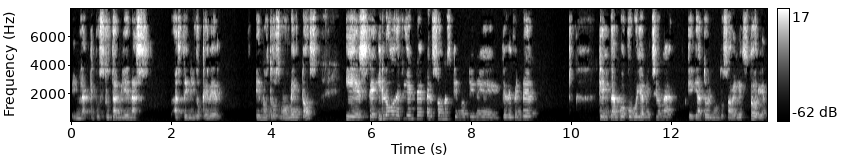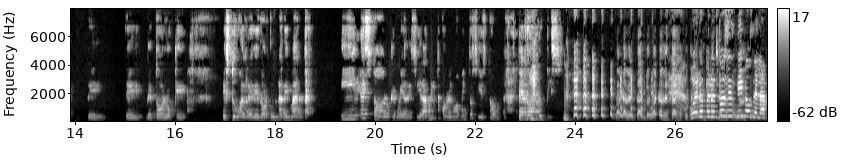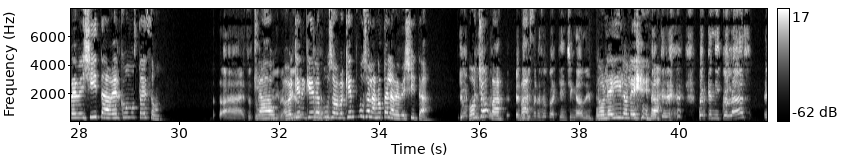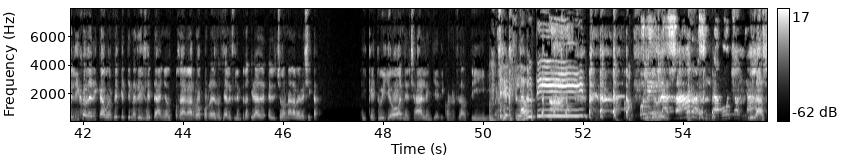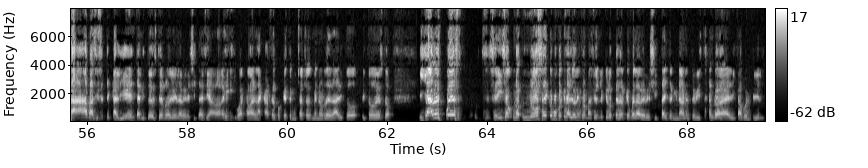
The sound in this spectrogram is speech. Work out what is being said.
en la que pues tú también has, has tenido que ver en otros momentos y este y luego defiende personas que no tiene que defender que tampoco voy a mencionar que ya todo el mundo sabe la historia de, de, todo lo que estuvo alrededor de una demanda y es todo lo que voy a decir ahorita por el momento sí es todo perdón Lupis va calentando va calentando bueno pero entonces dinos de la bebecita a ver cómo está eso Ah, esto claro. A ver, ¿quién, quién, puso, ¿quién puso la nota de la bebecita? Yo ¿Poncho? Va. En a quién chingado le importa. Lo leí, lo leí. Porque, Nicolás, el hijo de Erika Buenfil, que tiene 17 años, pues agarró por redes sociales y le empezó a tirar el chon a la bebecita. Y que tú y yo en el Challenger y con el flautín. ¡El flautín! Oye, y, las habas y la bocha. Y las habas y se te calientan y todo este rollo. Y la bebecita decía, ay, voy a acabar en la cárcel porque este muchacho es menor de edad y todo, y todo esto. Y ya después se hizo, no, no, sé cómo fue que salió la información, yo quiero pensar que fue la bebecita y terminaron entrevistando a Erika Buenfield.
